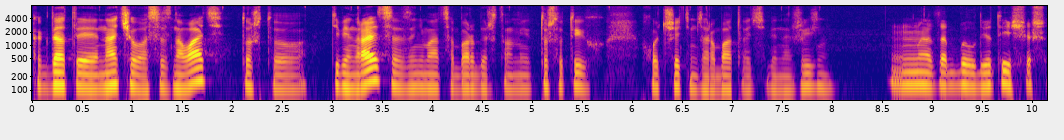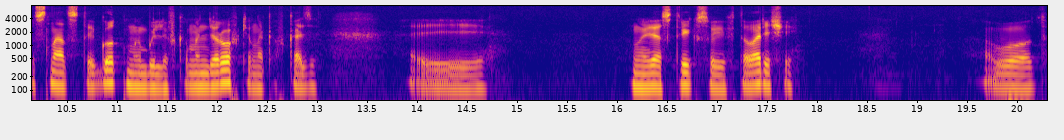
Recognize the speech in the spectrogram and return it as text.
когда ты начал осознавать то, что тебе нравится заниматься барберством, и то, что ты хочешь этим зарабатывать себе на жизнь. М, Это был 2016 год, мы были в командировке на Кавказе. И ну, я стриг своих товарищей. Вот.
